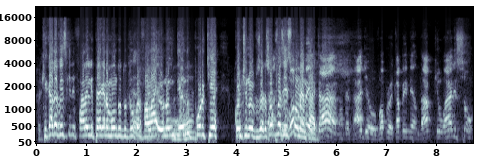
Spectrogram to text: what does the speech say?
Porque cada vez que ele fala, ele pega na mão do Dudu pra falar. Eu não entendo Uhum. por quê. Continue, professor. É só pra fazer eu esse vou comentário. aproveitar, na verdade, eu vou aproveitar para emendar, porque o Alisson,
